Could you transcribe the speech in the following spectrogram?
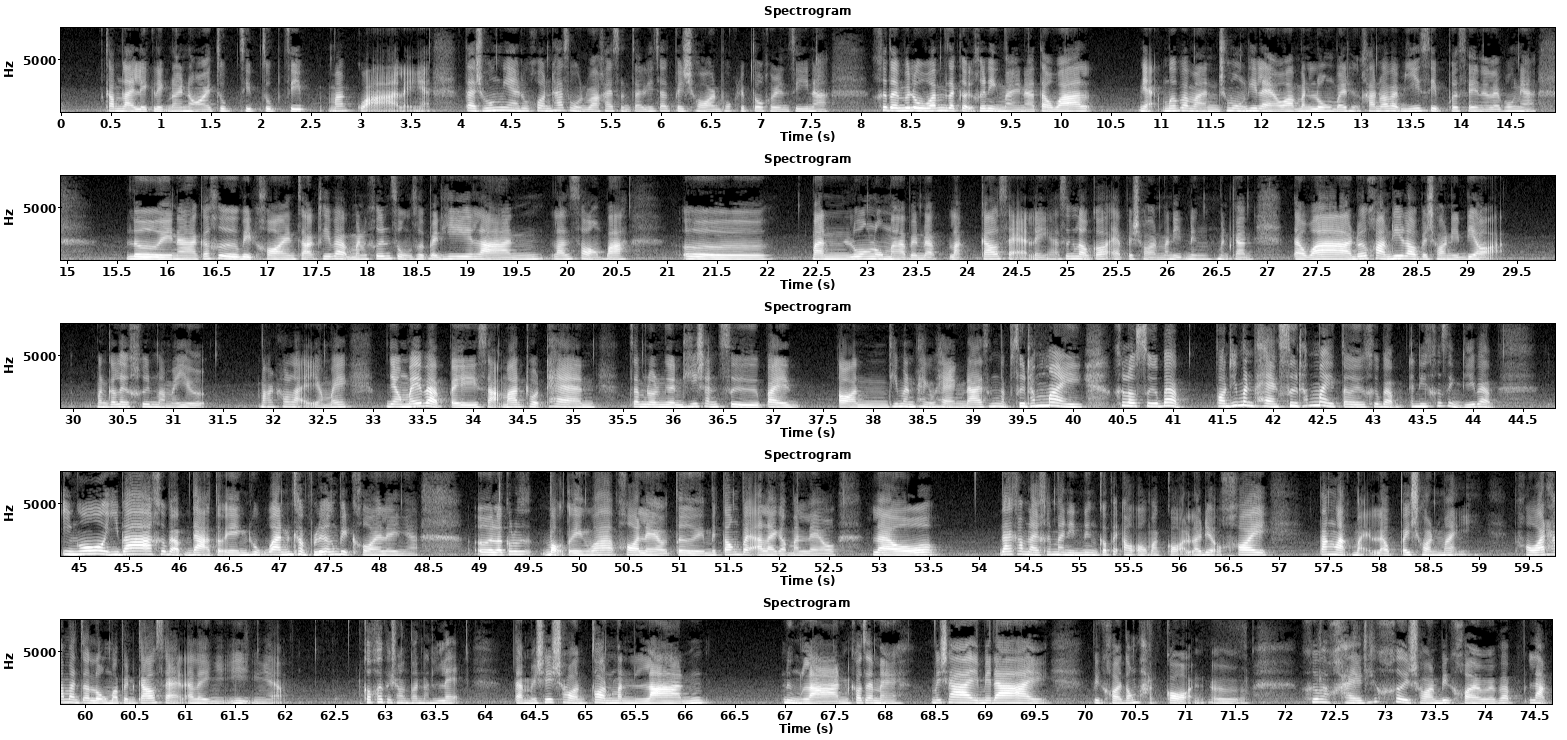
กำไรเล็กๆ น้อยๆ จุบจิบจุบจิบมากกว่าอะไรเงี้ย แต่ช่วงเนี้ยทุกคนถ้าสมมติว่าใครสนใจที่จะไปช้อนพวกคริปโตเคอร์เรนซีนะ คือแต่ไม่รู้ว่ามันจะเกิดขึ้นอีกไหมนะ แต่ว่า เนี่ยเมื่อประมาณชั่วโมงที่แล้วอะ่ะมันลงไปถึงขั้นว่าแบบยี่สิบเปอร์เซ็นอะไรพวกเนี้ยเลยนะ ก็คือบิตคอยจากที่แบบมันขึ้นสูงสุดไปที่ล้านล้านสองปะเออมันล่วงลงมาเป็นแบบหลักเก้าแสนอะไรเงี้ย ซึ่งเราก็แอบไปช้อนมานิดนึงเหมือนกัน แต่ว่าด้วยความที่เราไปช้อนนิดเดียวอะ่ะ มันก็เลยขึ้นมาไม่เยอะมากเท่าไหร่ยังไม่ยังไม่แบบไปสามารถทดแทนจำนวนเงินที่ฉันซื้อไป ตอนที่มันแพงๆได้ ซึ่งแบบซื้อทำไม คือเราซื้อแบบตอนที่มันแพงซื้อทำไมเตย คือแบบ อันนี้คือสิ่งที่แบบอีโง่อีบ้า คือแบบด่าตัวเองทุกวันกับเรื่องบิตคอยอะไรเงี้ย เออ แล้วก็บอกตัวเองว่าพอแล้วเตยไม่ต้องไปอะไรกับมันแล้ว แล้วได้กำไรขึ้นมานิดนึงก็ไปเอาออกมาก่อน แล้วเดี๋ยวค่อยตั้งหลักใหม่แล้วไปช้อนใหม่ เพราะว่าถ้ามันจะลงมาเป็นเก้าแสนอะไรอย่างงี้อีกเงี้ย ก็ค่อยไปช้อนตอนนั้นแหละ แต่ไม่ใช่ช้อนตอนมันล้าน หนึ่งล้านเข้าใจไหมไม่ใช่ไม่ได้บิตคอยน์ต้องพักก่อน เออ คือแบบใครที่เคยช้อนบิตคอยน์ไว้แบบหลัก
